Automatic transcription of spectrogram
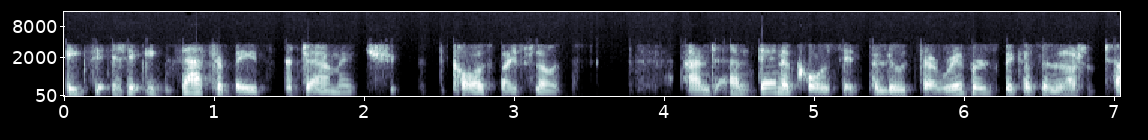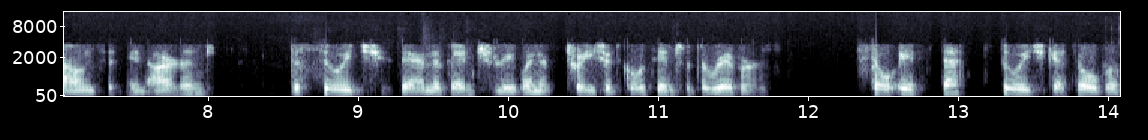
it exacerbates the damage caused by floods, and and then of course it pollutes our rivers because in a lot of towns in Ireland, the sewage then eventually, when it's treated, goes into the rivers. So if that sewage gets over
